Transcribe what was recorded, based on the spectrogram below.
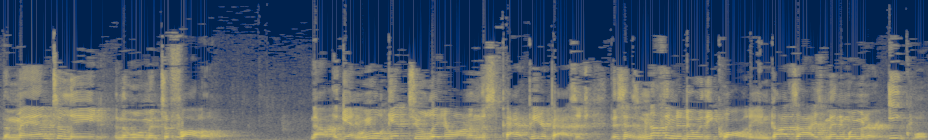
the man to lead and the woman to follow. Now, again, we will get to later on in this Peter passage, this has nothing to do with equality. In God's eyes, men and women are equal.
